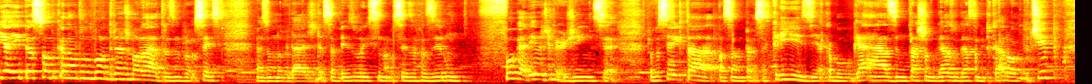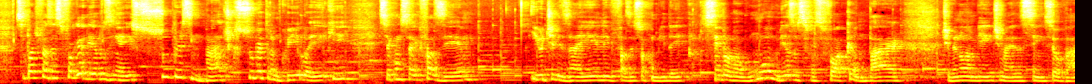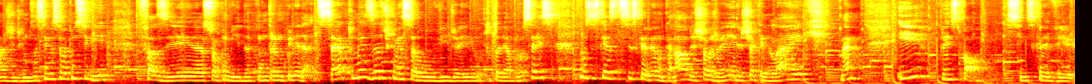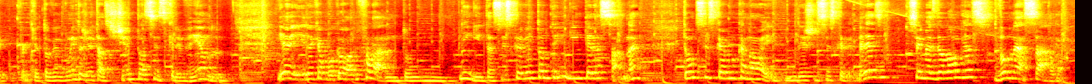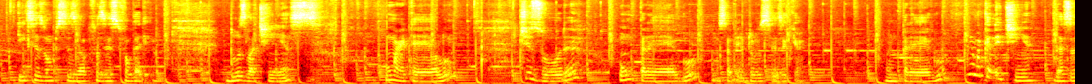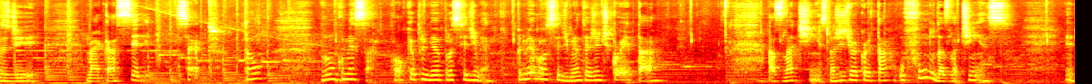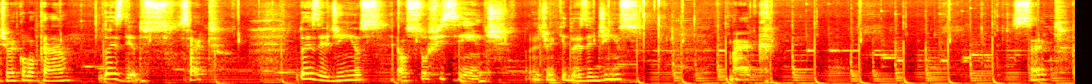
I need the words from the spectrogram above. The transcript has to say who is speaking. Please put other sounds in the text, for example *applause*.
Speaker 1: E aí pessoal do canal, tudo bom? Adriano de Novato trazendo para vocês mais uma novidade. Dessa vez vou ensinar vocês a fazer um fogareiro de emergência. Para você que está passando por essa crise, acabou o gás, não está achando gás, o gás está muito caro, algo do tipo, você pode fazer esse fogareirozinho aí super simpático, super tranquilo aí que você consegue fazer e utilizar ele, fazer sua comida aí sem problema algum, ou mesmo se você for acampar, tiver num ambiente mais assim selvagem, digamos assim, você vai conseguir fazer a sua comida com tranquilidade, certo? Mas antes de começar o vídeo aí, o tutorial para vocês, não se esqueça de se inscrever no canal, deixar o joinha, deixar aquele like, né? E, principal, se inscrever, porque eu tô vendo que muita gente tá assistindo, tá se inscrevendo, e aí daqui a pouco eu olho e falo, ah, não tô, ninguém tá se inscrevendo, então não tem ninguém interessado, né? Então se inscreve no canal aí, não deixe de se inscrever, beleza? Sem mais delongas, vamos nessa! Lá. O que vocês vão precisar para fazer esse fogareiro? Duas latinhas, um martelo, tesoura, um prego, vou mostrar bem para vocês aqui, ó. Um prego e uma canetinha dessas de marcar CD, certo? Então, vamos começar. Qual que é o primeiro procedimento? O primeiro procedimento é a gente cortar as latinhas. Então a gente vai cortar o fundo das latinhas. A gente vai colocar dois dedos, certo? Dois dedinhos é o suficiente. A gente vem aqui dois dedinhos, marca, certo?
